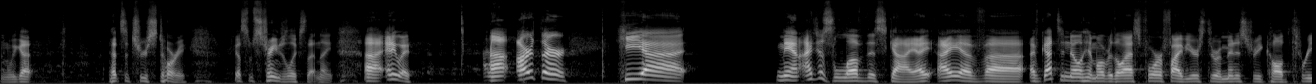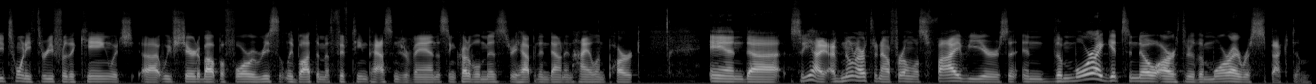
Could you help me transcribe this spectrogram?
and we got that's a true story. Got some strange looks that night. Uh, anyway, uh, Arthur, he uh, man, I just love this guy. I, I have uh, I've got to know him over the last four or five years through a ministry called 323 for the King, which uh, we've shared about before. We recently bought them a 15 passenger van. This incredible ministry happening down in Highland Park. And uh, so, yeah, I've known Arthur now for almost five years. And the more I get to know Arthur, the more I respect him.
